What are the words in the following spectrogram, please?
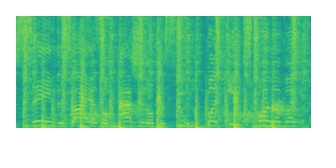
the same desires or passion or pursuit, but each one of us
